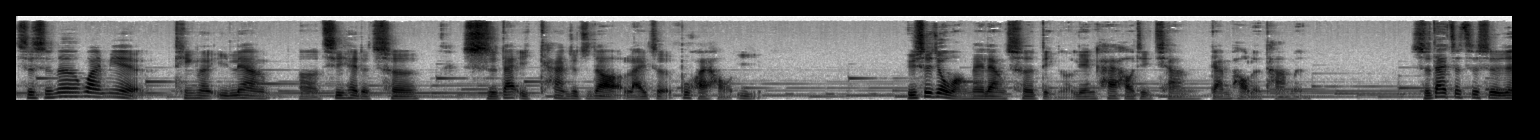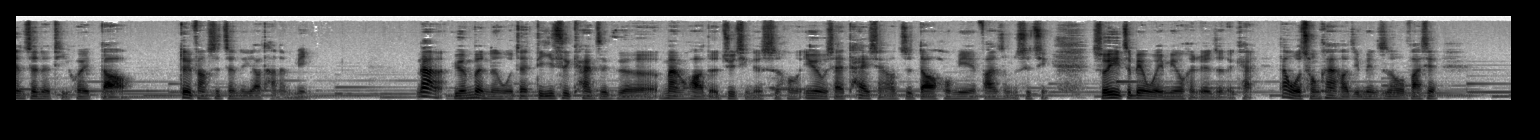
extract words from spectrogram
此时呢，外面停了一辆呃漆黑的车，时代一看就知道来者不怀好意。于是就往那辆车顶了，连开好几枪，赶跑了他们。时代这次是认真的体会到，对方是真的要他的命。那原本呢，我在第一次看这个漫画的剧情的时候，因为我实在太想要知道后面发生什么事情，所以这边我也没有很认真的看。但我重看好几遍之后，我发现，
